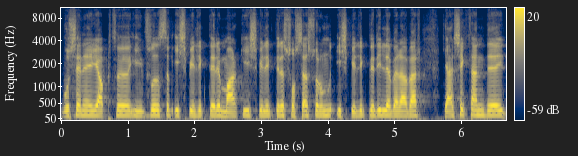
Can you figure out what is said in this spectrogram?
bu sene yaptığı influencer işbirlikleri, marka işbirlikleri, sosyal sorumluluk işbirlikleriyle beraber gerçekten de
